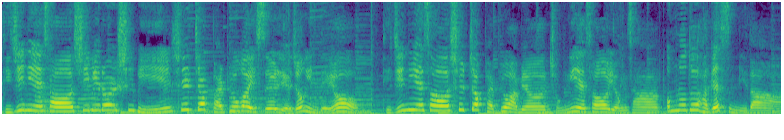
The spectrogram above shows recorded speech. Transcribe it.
디즈니에서 11월 12일 실적 발표 가 있을 예정인데요. 디즈니에서 실적 발표하면 정리해서 영상 업로드 하겠습니다.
